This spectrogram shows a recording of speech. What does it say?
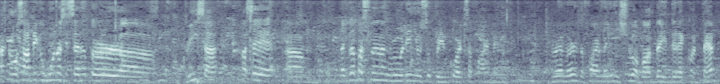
uh, kausapin ko muna si Senator uh, Risa kasi um, naglabas na ng ruling yung Supreme Court sa Farmally. Remember the Farmally issue about the indirect contempt?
